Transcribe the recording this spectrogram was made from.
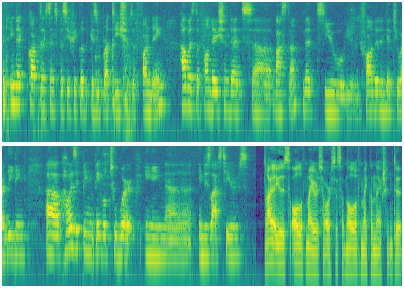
In that context, and specifically because you brought the issues of funding, how has the foundation that uh, Basta, that you, you founded and that you are leading, uh, how has it been able to work in uh, in these last years? I use all of my resources and all of my connection to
